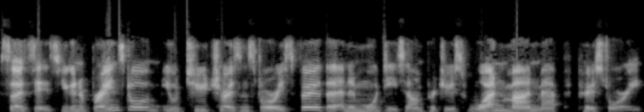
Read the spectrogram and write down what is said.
so it says you're going to brainstorm your two chosen stories further and in more detail and produce one mind map per story.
